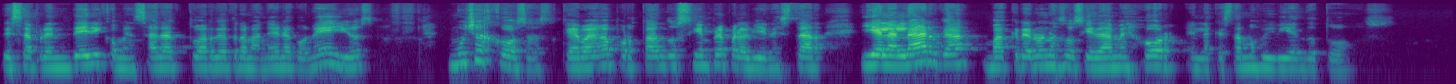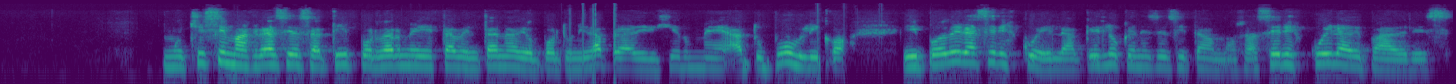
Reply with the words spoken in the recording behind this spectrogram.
desaprender y comenzar a actuar de otra manera con ellos. Muchas cosas que van aportando siempre para el bienestar y a la larga va a crear una sociedad mejor en la que estamos viviendo todos. Muchísimas gracias a ti por darme esta ventana de oportunidad para dirigirme a tu público y poder hacer escuela, que es lo que necesitamos, hacer escuela de padres,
